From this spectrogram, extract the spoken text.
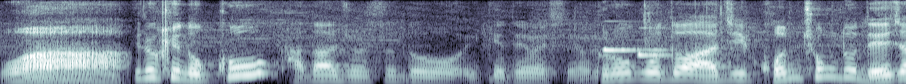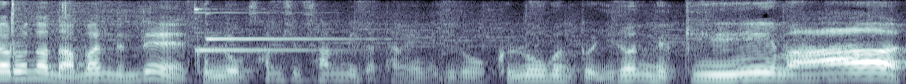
와. 이렇게 놓고 닫아줄 수도 있게 되어 있어요. 그러고도 아직 권총도 4자루나 남았는데 글록 34입니다. 당연히 이거 글록은 또 이런 느낌. 아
